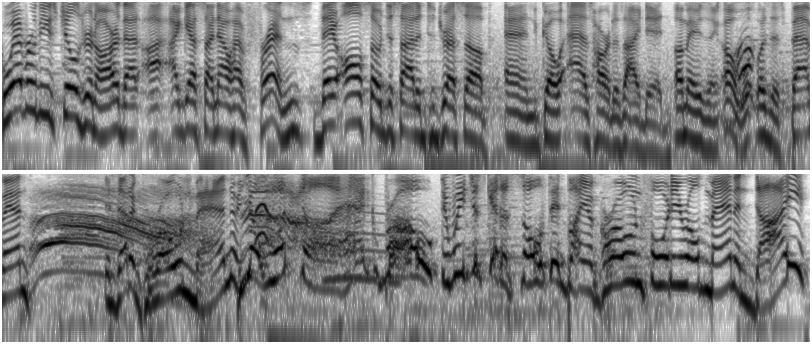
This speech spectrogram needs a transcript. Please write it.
Whoever these children are that I, I, guess I now have friends, they also decided to dress up and go as hard as I did. Amazing. Oh, what was this? Batman? Is that a grown man? Yo, what the heck, bro? Did we just get assaulted by a grown 40-year-old man and die?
